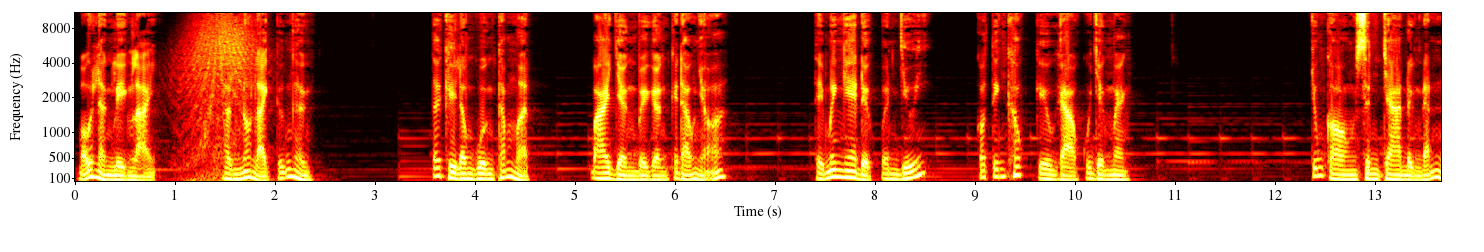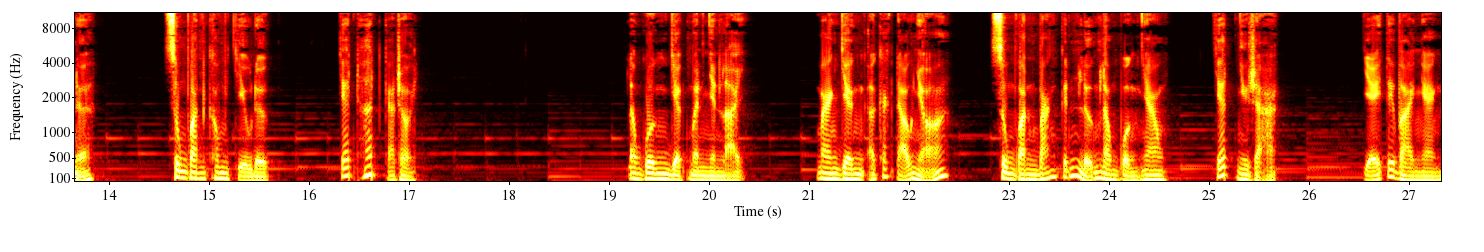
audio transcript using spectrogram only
Mỗi lần liền lại, Thân nó lại cứng hơn. Tới khi Long Quân thấm mệt Bay dần về gần cái đảo nhỏ, Thì mới nghe được bên dưới Có tiếng khóc kêu gào của dân mang. Chúng con xin cha đừng đánh nữa, Xung quanh không chịu được, Chết hết cả rồi. Long quân giật mình nhìn lại, Mang dân ở các đảo nhỏ Xung quanh bán kính lưỡng long quần nhau, Chết như rã. Dễ tới vài ngàn.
